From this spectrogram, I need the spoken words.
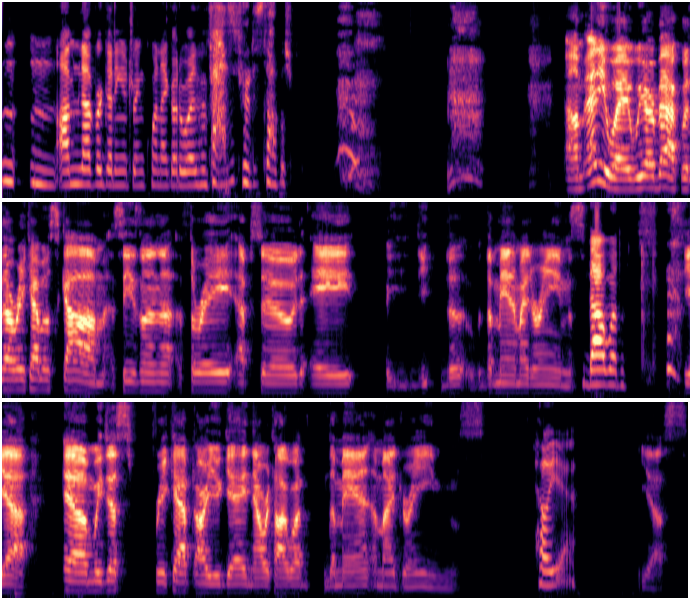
Mm-mm, I'm never getting a drink when I go to a fast food establishment. Um. Anyway, we are back with our recap of Skam, season three, episode eight. The the man of my dreams. That one. Yeah. Um. We just recapped Are You Gay? Now we're talking about the man of my dreams. Hell yeah. Yes.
